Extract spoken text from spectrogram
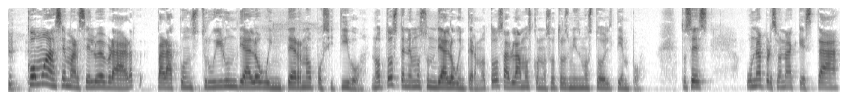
¿Cómo hace Marcelo Ebrard para construir un diálogo interno positivo? No todos tenemos un diálogo interno, todos hablamos con nosotros mismos todo el tiempo. Entonces, una persona que está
